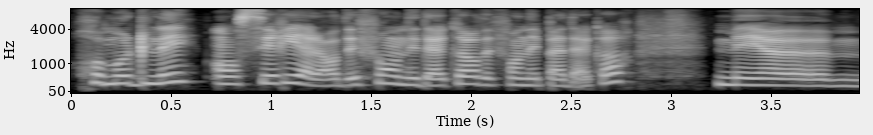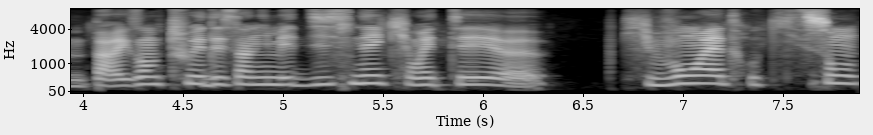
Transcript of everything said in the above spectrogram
remodelé en série. Alors des fois on est d'accord, des fois on n'est pas d'accord, mais euh, par exemple tous les dessins animés de Disney qui ont été, euh, qui vont être ou qui sont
